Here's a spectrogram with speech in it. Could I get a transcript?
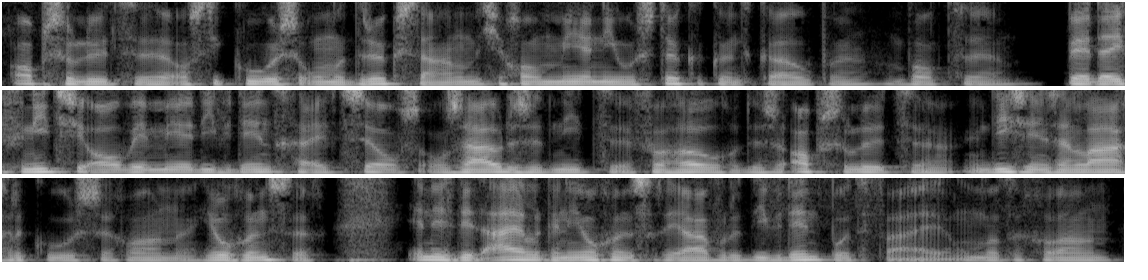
absoluut eh, als die koersen onder druk staan, omdat je gewoon meer nieuwe stukken kunt kopen, wat eh, per definitie alweer meer dividend geeft, zelfs al zouden ze het niet eh, verhogen. Dus absoluut, in die zin zijn lagere koersen gewoon heel gunstig. En is dit eigenlijk een heel gunstig jaar voor de dividendportefeuille, omdat er gewoon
